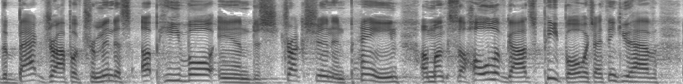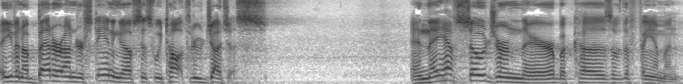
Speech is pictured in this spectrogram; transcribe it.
the backdrop of tremendous upheaval and destruction and pain amongst the whole of God's people, which I think you have even a better understanding of since we taught through Judges. And they have sojourned there because of the famine.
